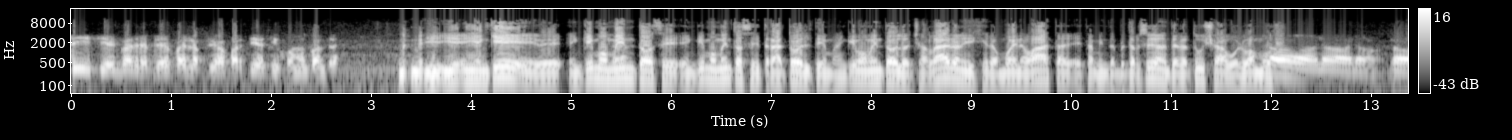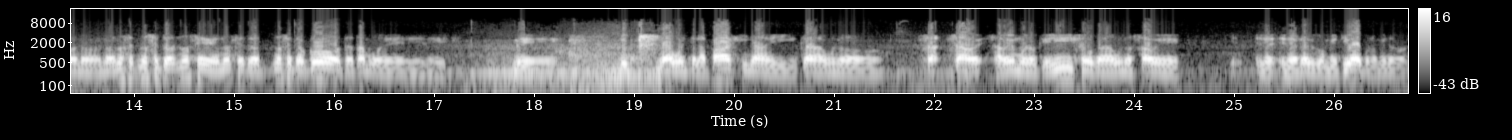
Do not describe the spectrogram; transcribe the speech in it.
Sí, sí, en contra, pero en los primeros partidos sí jugamos en contra. ¿Y, y- en qué eh, en qué momento se en qué momento se trató el tema? ¿En qué momento lo charlaron y dijeron, bueno, basta, esta es mi interpretación, esta es la tuya, volvamos? No, no, no, no, no, no, no, se, no, se, to- no, se, no, se, no se tocó, tratamos de, de, de- de dar vuelta a la página y cada uno sa- sabe, sabemos lo que hizo, cada uno sabe el, el error que cometió, por lo menos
